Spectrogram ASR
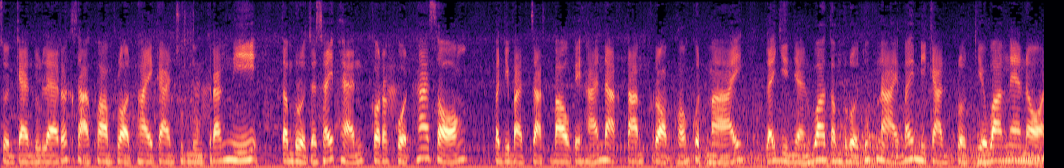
ส่วนการดูแลรักษาความปลอดภัยการชุมนุมครั้งนี้ ตำรวจจะใช้แผนกรกฎ 52 ปฏิบัติจากเบาไปหาหนักตามกรอบของกฎหมาย และยืนยันว่าตำรวจทุกนายไม่มีการปลดเกียร์ว่างแน่นอน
